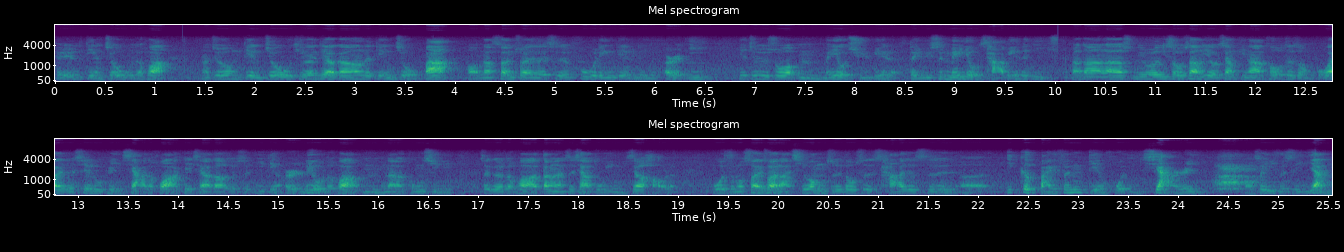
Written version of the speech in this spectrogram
赔率是点九五的话，那就用点九五替换掉刚刚的点九八，好，那算出来的是负零点零二一。也就是说，嗯，没有区别了，等于是没有差别的意思。那当然了，如果你手上有像 Pinaco 这种国外的线路可以下的话，可以下到就是一点二六的话，嗯，那恭喜你，这个的话当然是下独赢比较好了。我怎么算一算啦？期望值都是差就是呃一个百分点或以下而已，哦，所以意思是一样的。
